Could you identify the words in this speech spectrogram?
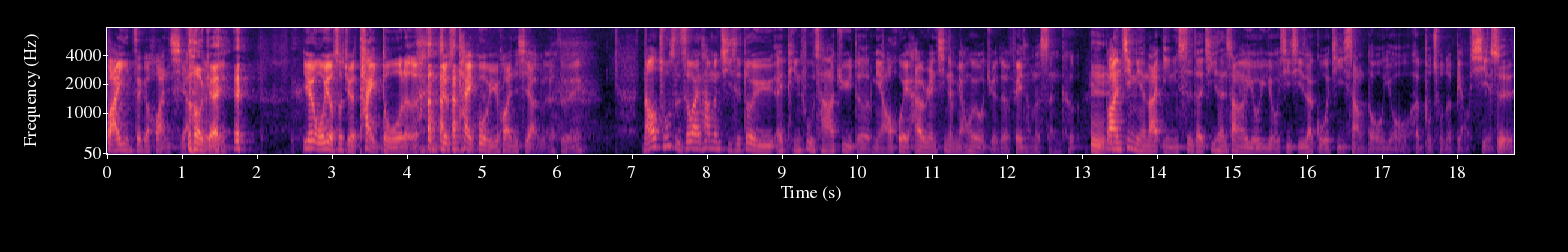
白影这个幻想。OK 对因为我有时候觉得太多了，就是太过于幻想了，对。然后除此之外，他们其实对于诶贫富差距的描绘，还有人性的描绘，我觉得非常的深刻。嗯包含近年来影视的《寄生上的鱿鱼游戏》，其实在国际上都有很不错的表现。是，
